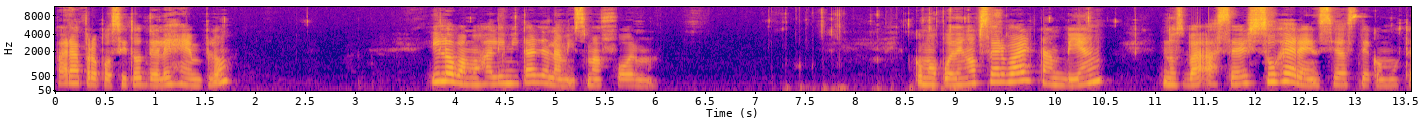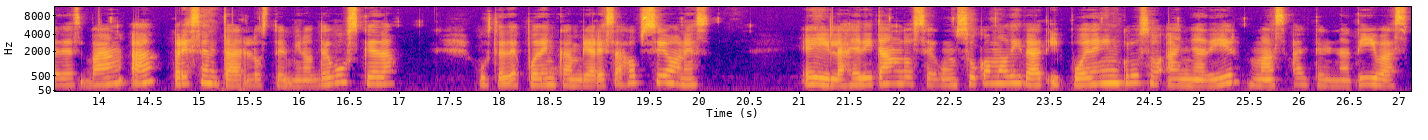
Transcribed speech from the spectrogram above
para propósitos del ejemplo y lo vamos a limitar de la misma forma. Como pueden observar, también nos va a hacer sugerencias de cómo ustedes van a presentar los términos de búsqueda. Ustedes pueden cambiar esas opciones e irlas editando según su comodidad y pueden incluso añadir más alternativas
